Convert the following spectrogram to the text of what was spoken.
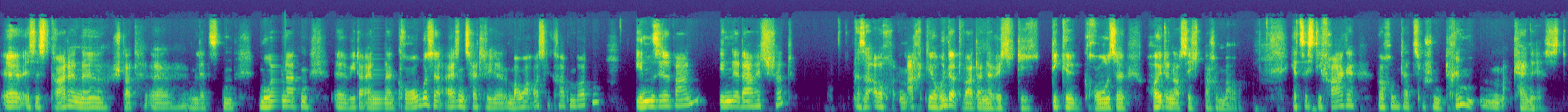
äh, es ist gerade in der Stadt äh, im letzten Monaten wieder eine große eisenzeitliche Mauer ausgegraben worden in Silvan, in der Davidstadt. Also auch im 8. Jahrhundert war da eine richtig dicke, große, heute noch sichtbare Mauer. Jetzt ist die Frage, warum dazwischen drin keine ist.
